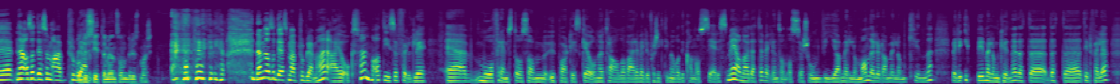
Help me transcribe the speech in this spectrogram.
Eh, nei, altså det som er problemet... Og du sitter med en sånn brusmaskin? ja. Nei, men altså Det som er problemet her, er jo Oxfam. At de selvfølgelig eh, må fremstå som upartiske og nøytrale og være veldig forsiktige med hva de kan assosieres med. Og nå er dette veldig en sånn assosiasjon via mellommann, eller da mellomkvinne. Veldig yppig mellomkvinne i dette, dette tilfellet.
